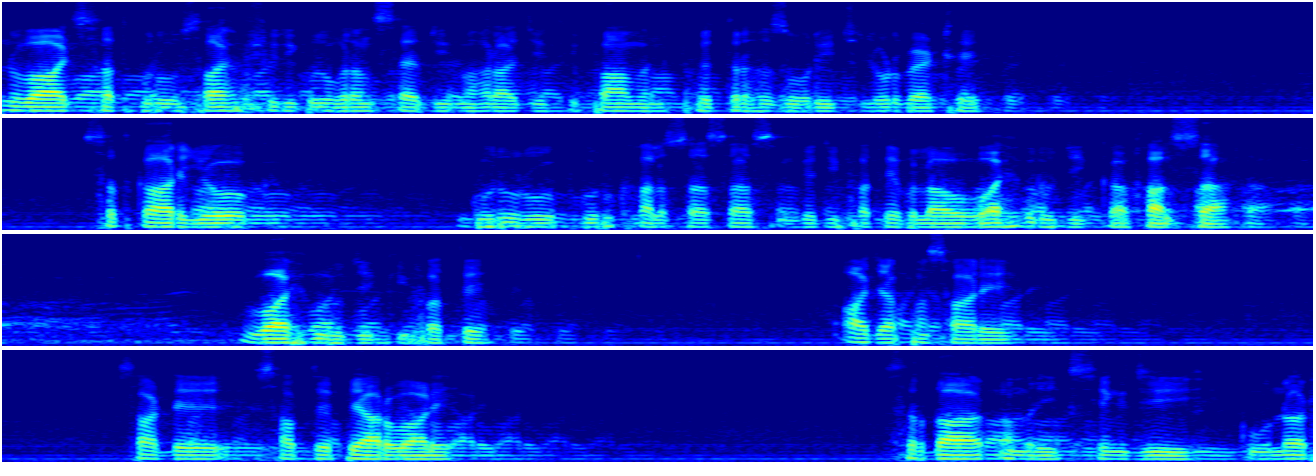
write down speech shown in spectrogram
ਨਵਾਜ ਸਤਿਗੁਰੂ ਸਾਹਿਬ ਸ੍ਰੀ ਗੁਰੂ ਗ੍ਰੰਥ ਸਾਹਿਬ ਜੀ ਮਹਾਰਾਜ ਜੀ ਦੀ ਪਾਵਨ ਪਵਿੱਤਰ ਹਜ਼ੂਰੀ 'ਚ ਜੁੜ ਬੈਠੇ। ਸਤਕਾਰਯੋਗ ਗੁਰੂ ਰੂਪ ਗੁਰੂ ਖਾਲਸਾ ਸਾਹਿਬ ਸੰਗਤ ਜੀ ਫਤਿਹ ਬੁਲਾਓ। ਵਾਹਿਗੁਰੂ ਜੀ ਕਾ ਖਾਲਸਾ। ਵਾਹਿਗੁਰੂ ਜੀ ਕੀ ਫਤਿਹ। ਅੱਜ ਆਪਾਂ ਸਾਰੇ ਸਾਡੇ ਸਭ ਦੇ ਪਿਆਰ ਵਾਲੇ ਸਰਦਾਰ ਅਮਰੀਕ ਸਿੰਘ ਜੀ ਕੂਨਰ,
